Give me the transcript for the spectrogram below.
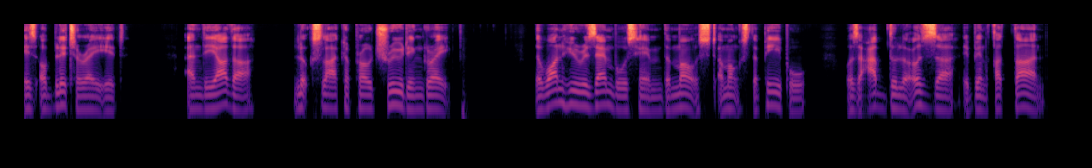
is obliterated, and the other looks like a protruding grape. The one who resembles him the most amongst the people was Abdul Uzza ibn Qattan.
